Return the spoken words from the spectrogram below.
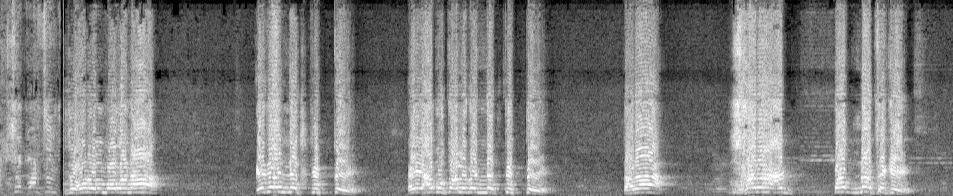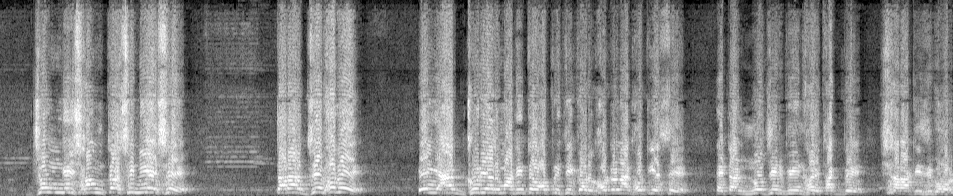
একশো পার্সেন্ট জহরুল মৌলানা এদের নেতৃত্বে, এই আবু তালেবের নেতৃত্বে, তারা সারা পাবনা থেকে জঙ্গি সন্ত্রাসী নিয়ে এসে, তারা যেভাবে এই আটঘরিয়ার মাটিতে অপ্রীতিকর ঘটনা ঘটিয়েছে এটা নজিরবিহীন হয়ে থাকবে সারাটি জীবন।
